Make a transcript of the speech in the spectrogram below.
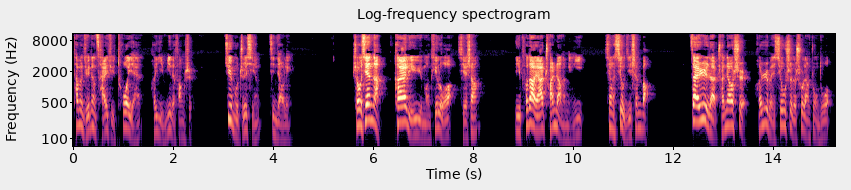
他们决定采取拖延和隐秘的方式，拒不执行禁教令。首先呢。科埃里与蒙提罗协商，以葡萄牙船长的名义向秀吉申报，在日的传教士和日本修士的数量众多，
